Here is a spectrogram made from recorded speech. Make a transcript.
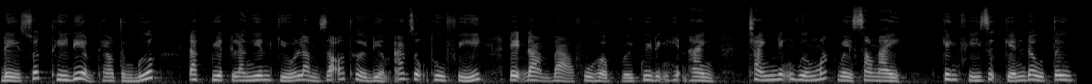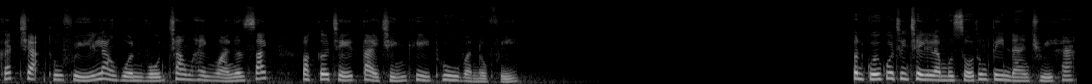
đề xuất thí điểm theo từng bước đặc biệt là nghiên cứu làm rõ thời điểm áp dụng thu phí để đảm bảo phù hợp với quy định hiện hành, tránh những vướng mắc về sau này. Kinh phí dự kiến đầu tư các trạm thu phí là nguồn vốn trong hay ngoài ngân sách và cơ chế tài chính khi thu và nộp phí. Phần cuối của chương trình là một số thông tin đáng chú ý khác.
